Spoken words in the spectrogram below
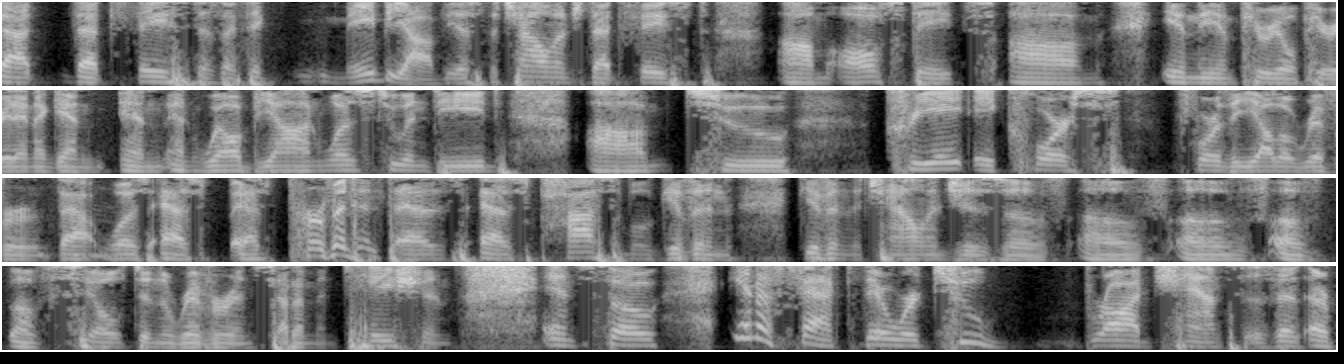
that that faced, as I think may be obvious, the challenge that faced um, all states um, in the imperial period, and again, and, and well beyond, was to indeed um, to create a course for the Yellow River that was as as permanent as as possible, given given the challenges of of of of, of silt in the river and sedimentation, and so in effect there were two broad chances or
